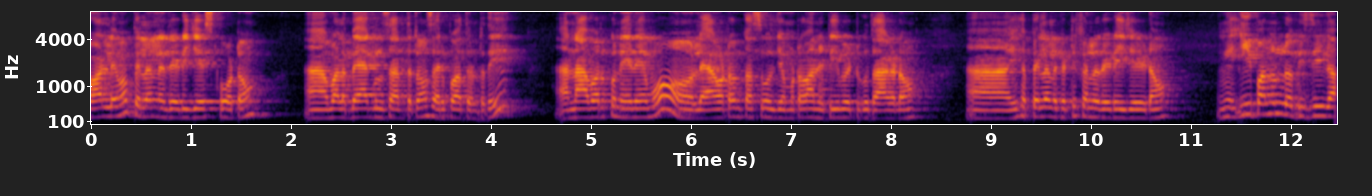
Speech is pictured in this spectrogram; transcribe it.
వాళ్ళేమో పిల్లల్ని రెడీ చేసుకోవటం వాళ్ళ బ్యాగులు సర్దటం సరిపోతుంటుంది. నా వరకు నేనేమో లేవటం కసువులు చిమ్మటం అని టీ పెట్టుకు తాగడం ఇక పిల్లలకి టిఫిన్లు రెడీ చేయడం ఈ పనుల్లో బిజీగా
